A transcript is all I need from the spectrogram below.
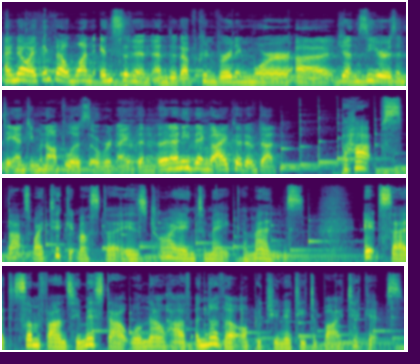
I know. I think that one incident ended up converting more uh, Gen Zers into anti monopolists overnight than, than anything I could have done. Perhaps that's why Ticketmaster is trying to make amends. It said some fans who missed out will now have another opportunity to buy tickets.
